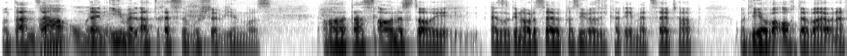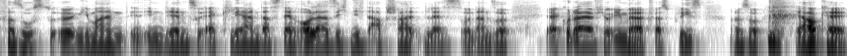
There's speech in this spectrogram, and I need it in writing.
und dann sein, ah, oh deine E-Mail-Adresse buchstabieren muss. Oh, das ist auch eine Story. Also genau dasselbe passiert, was ich gerade eben erzählt habe. Und Leo war auch dabei. Und dann versuchst du irgendjemand in Indien zu erklären, dass der Roller sich nicht abschalten lässt. Und dann so, ja, yeah, could I have your email address, please? Und du so, ja, okay.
